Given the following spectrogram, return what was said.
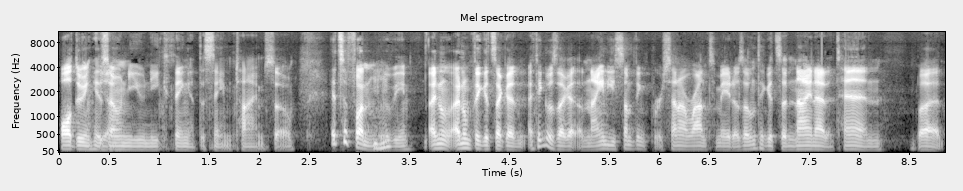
while doing his Yeah. own unique thing at the same time. So it's a fun Mhm. movie. I don't I don't think it's like a I think it was like a ninety something percent on Rotten Tomatoes. I don't think it's a nine out of ten, but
